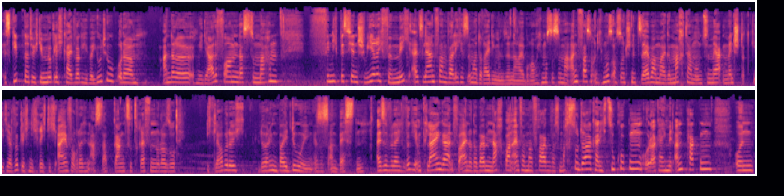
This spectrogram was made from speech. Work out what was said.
es gibt natürlich die Möglichkeit, wirklich über YouTube oder andere mediale Formen das zu machen. Finde ich ein bisschen schwierig für mich als Lernform, weil ich es immer dreidimensional brauche. Ich muss es immer anfassen und ich muss auch so einen Schnitt selber mal gemacht haben, um zu merken, Mensch, das geht ja wirklich nicht richtig einfach oder den Astabgang zu treffen oder so. Ich glaube, durch Learning by Doing ist es am besten. Also vielleicht wirklich im Kleingartenverein oder beim Nachbarn einfach mal fragen, was machst du da? Kann ich zugucken oder kann ich mit anpacken? Und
